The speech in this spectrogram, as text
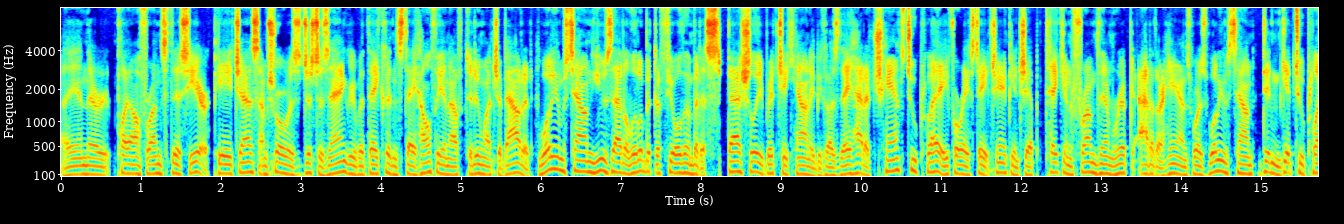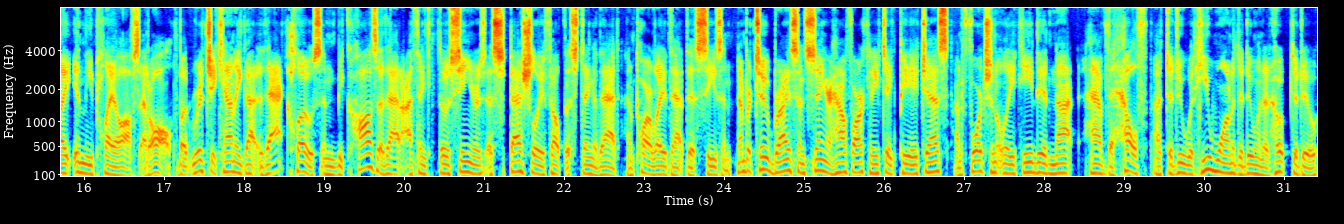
uh, in their playoff runs this year. PHS, I'm sure, was just as angry, but they couldn't stay healthy enough to do much about it. Williamstown used that a little bit to fuel them, but especially Ritchie County because they had a chance to play for a state championship taken from them, ripped out of their hands, whereas Williamstown didn't get to play in the playoffs at all. But Ritchie County got that close, and because of that, I think those seniors especially felt the sting of that and parlayed that this season. Number two, Bryson Singer. How far can he take PHS? Unfortunately, he did not have the health uh, to do what he wanted to do and had hoped to do.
